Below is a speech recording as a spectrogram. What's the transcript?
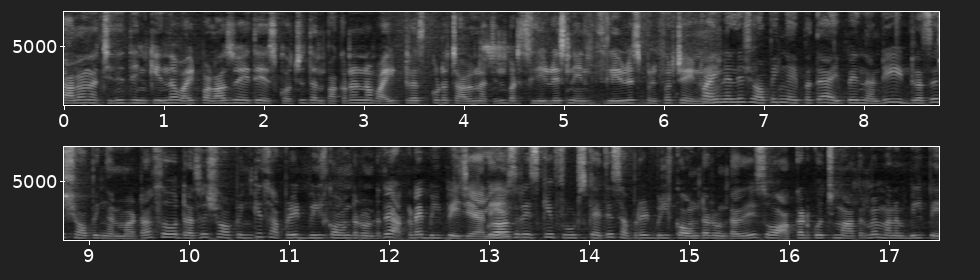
చాలా నచ్చింది. దీని కింద వైట్ పలాజో అయితే వేసుకోవచ్చు. దాని పక్కన ఉన్న వైట్ డ్రెస్ కూడా చాలా నచ్చింది. బట్ స్లీవ్లెస్ నేను స్లీవ్లెస్ ప్రిఫర్ చేయను. ఫైనల్లీ షాపింగ్ అయిపోతే అయిపోయిందండి. ఈ డ్రెస్సెస్ షాపింగ్ అన్నమాట. సో డ్రెస్సెస్ షాపింగ్కి సపరేట్ బిల్ కౌంటర్ ఉంటుంది. అక్కడే బిల్ పే చేయాలి. గ్రాసరీస్కి ఫ్రూట్స్కి అయితే సపరేట్ బిల్ కౌంటర్ ఉంటుంది. సో అక్కడికి వచ్చి మాత్రమే మనం బిల్ పే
